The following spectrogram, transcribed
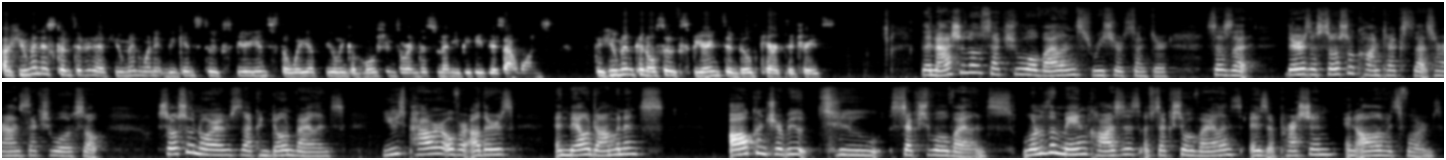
A human is considered a human when it begins to experience the way of feeling emotions or in this many behaviors at once. The human can also experience and build character traits. The National Sexual Violence Research Center says that there is a social context that surrounds sexual assault. Social norms that condone violence, use power over others, and male dominance all contribute to sexual violence. One of the main causes of sexual violence is oppression in all of its forms.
